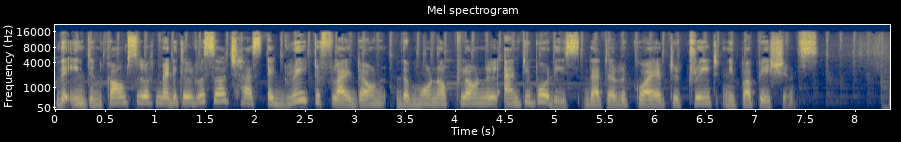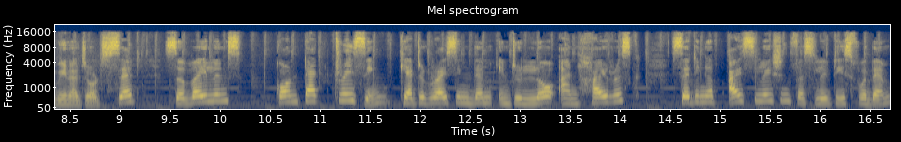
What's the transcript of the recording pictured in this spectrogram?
the Indian Council of Medical Research has agreed to fly down the monoclonal antibodies that are required to treat Nipah patients. Veena George said surveillance, contact tracing, categorizing them into low and high risk, setting up isolation facilities for them,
